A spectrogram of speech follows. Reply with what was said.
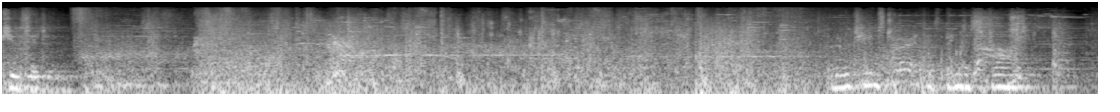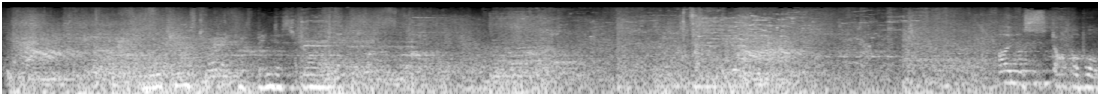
Executed. Blue team's turret has been destroyed. Blue team's turret has been destroyed. Unstoppable.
